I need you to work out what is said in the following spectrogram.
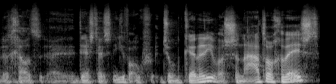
dat geldt uh, destijds in ieder geval ook John Kennedy was senator geweest.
